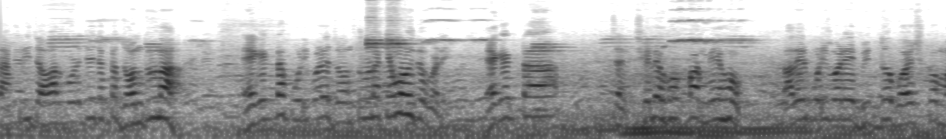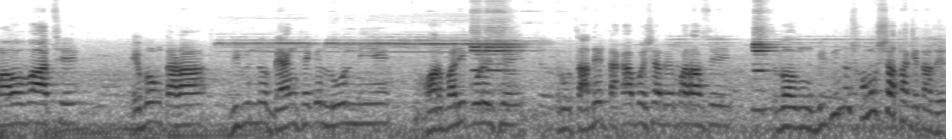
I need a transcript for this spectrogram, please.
চাকরি যাওয়ার পরে যে একটা যন্ত্রণা, এক একটা পরিবারের যন্ত্রণা কেমন হতে পারে? এক একটা ছেলে হোক বা মেয়ে হোক, তাদের পরিবারে বৃদ্ধ, বয়স্ক মা বাবা আছে এবং তারা বিভিন্ন ব্যাংক থেকে লোন নিয়ে ঘর বাড়ি করেছে এবং তাদের টাকা পয়সার ব্যাপার আছে এবং বিভিন্ন সমস্যা থাকে তাদের।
